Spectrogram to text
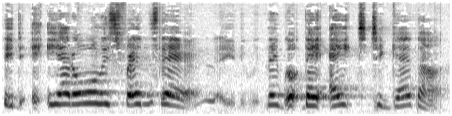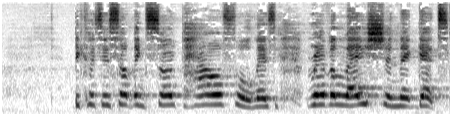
He, he had all his friends there. They, they ate together because there's something so powerful. There's revelation that gets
